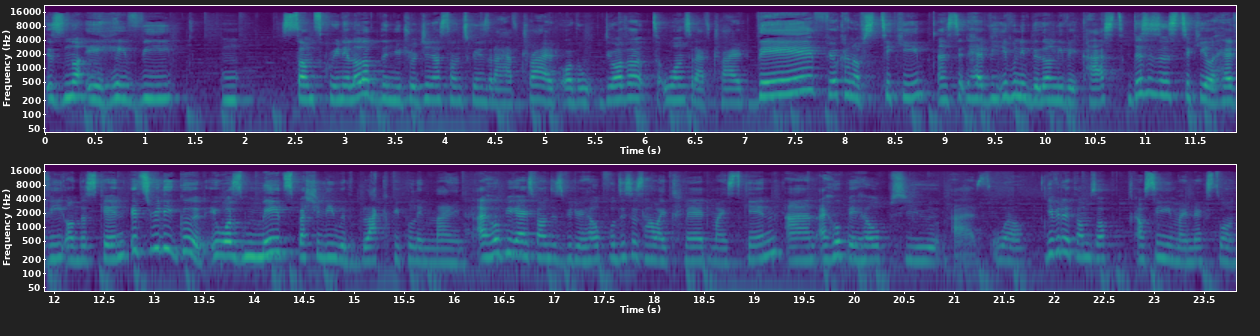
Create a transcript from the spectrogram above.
it's not a heavy sunscreen, a lot of the Neutrogena sunscreens that I have tried, or the, the other ones that I've tried, they feel kind of sticky and sit heavy even if they don't leave a cast. This isn't sticky or heavy on the skin. It's really good. It was made specially with black people in mind. I hope you guys found this video helpful. This is how I cleared my skin and I hope it helps you as well. Give it a thumbs up. I'll see you in my next one.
